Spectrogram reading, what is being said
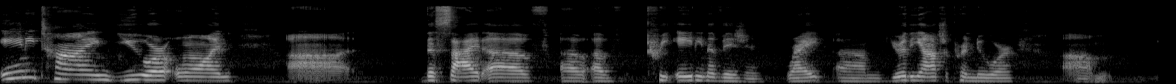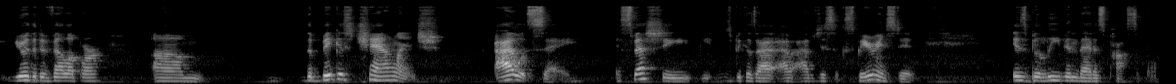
Anytime you are on uh, the side of, of, of, creating a vision, right? Um, you're the entrepreneur, um, you're the developer. Um, the biggest challenge, I would say, especially because I, I, I've just experienced it, is believing that it's possible.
